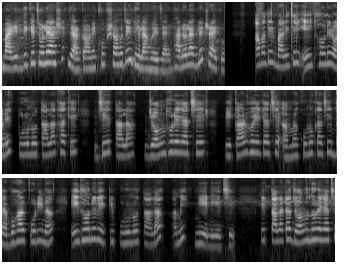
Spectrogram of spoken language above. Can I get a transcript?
বাইরের দিকে চলে আসে, যার কারণে খুব সহজেই ঢেলা হয়ে যায়। ভালো লাগলে ট্রাই করুন। আমাদের বাড়িতে এই ধরনের অনেক পুরনো তালা থাকে। যে তালা জং ধরে গেছে, বেকার হয়ে গেছে, আমরা কোনো কাজেই ব্যবহার করি না। এই ধরনের একটি পুরনো তালা আমি নিয়ে নিয়েছি। এর তালাটা জং ধরে গেছে,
